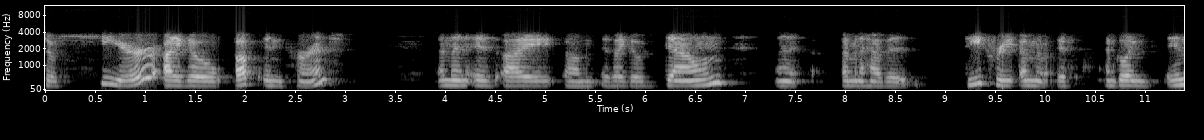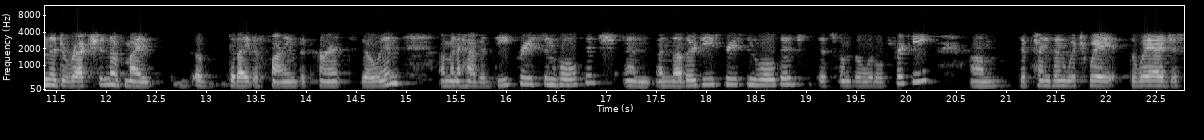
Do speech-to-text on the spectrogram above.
so here I go up in current, and then as I um, as I go down, uh, I'm going to have a decrease. I'm if I'm going in the direction of my of, that I defined the current to go in. I'm going to have a decrease in voltage and another decrease in voltage. This one's a little tricky. Um, depends on which way the way I just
